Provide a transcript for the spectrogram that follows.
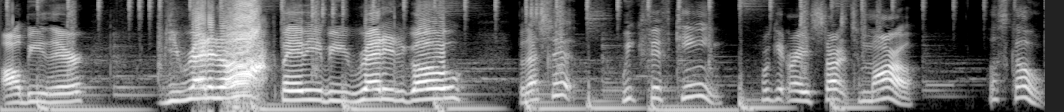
I'll be there. Be ready to rock, baby. Be ready to go. But that's it. Week 15. We're getting ready to start tomorrow. Let's go.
